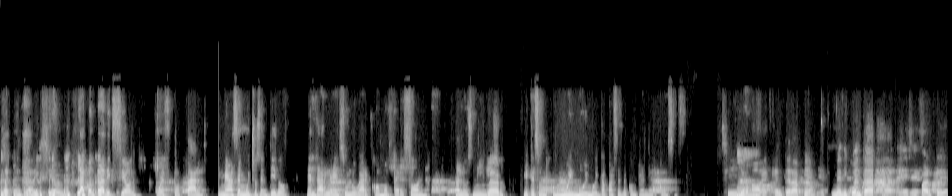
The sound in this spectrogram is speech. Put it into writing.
La contradicción. La contradicción. Pues total. Me hace mucho sentido el darle su lugar como persona a los niños. Claro. Y que son muy, muy, muy capaces de comprender cosas. Sí, yo mm. en terapia me di cuenta de esa parte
